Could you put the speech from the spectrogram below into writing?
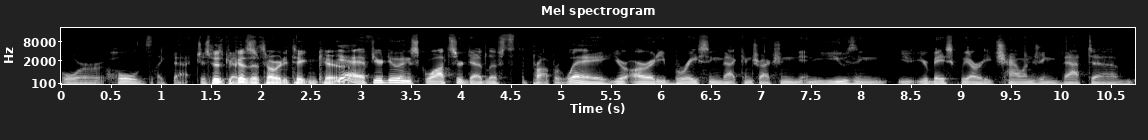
or holds like that. Just, Just because it's already taken care of. yeah, if you're doing squats or deadlifts the proper way, you're already bracing that contraction and using. you- You're basically already challenging that um,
